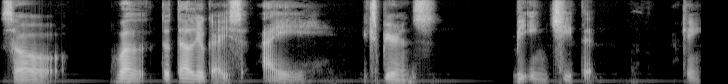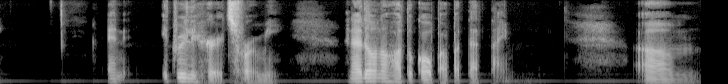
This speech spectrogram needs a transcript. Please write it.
So, well, to tell you guys, I experienced being cheated. Okay? And it really hurts for me. And I don't know how to cope up at that time um,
